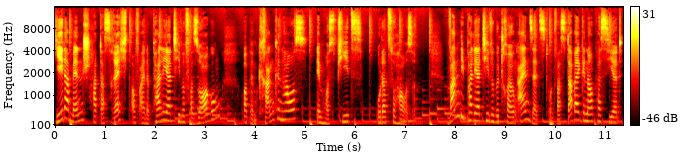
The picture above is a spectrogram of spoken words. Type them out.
Jeder Mensch hat das Recht auf eine palliative Versorgung, ob im Krankenhaus, im Hospiz oder zu Hause. Wann die palliative Betreuung einsetzt und was dabei genau passiert,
